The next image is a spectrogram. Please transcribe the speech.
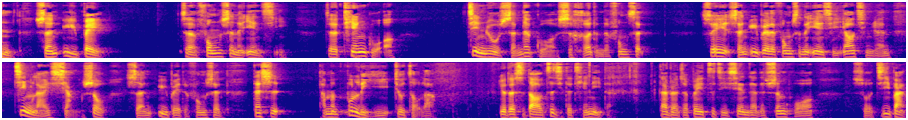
神预备这丰盛的宴席，这天国。进入神的国是何等的丰盛，所以神预备了丰盛的宴席，邀请人进来享受神预备的丰盛。但是他们不理就走了，有的是到自己的田里的，代表着被自己现在的生活所羁绊；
